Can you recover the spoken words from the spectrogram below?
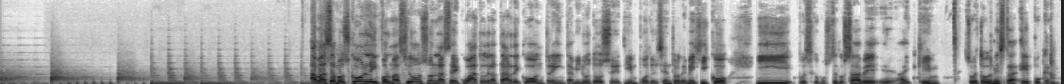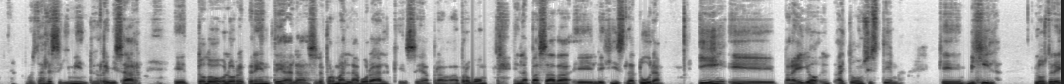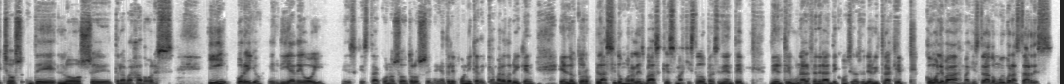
Avanzamos con la información, son las 4 de la tarde con 30 minutos, eh, tiempo del centro de México. Y pues como usted lo sabe, eh, hay que, sobre todo en esta época, pues darle seguimiento y revisar eh, todo lo referente a la reforma laboral que se apro- aprobó en la pasada eh, legislatura. Y eh, para ello eh, hay todo un sistema que vigila los derechos de los eh, trabajadores. Y por ello, el día de hoy es que está con nosotros en la telefónica de Cámara de Origen el doctor Plácido Morales Vázquez, magistrado presidente del Tribunal Federal de Conciliación y Arbitraje. ¿Cómo le va, magistrado? Muy buenas tardes.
